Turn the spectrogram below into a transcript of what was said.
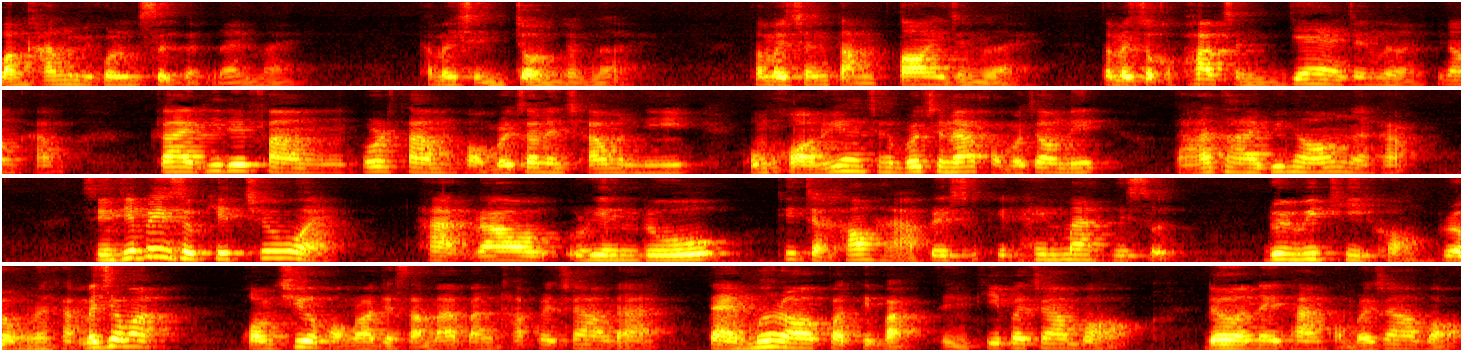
บางครั้งเรามีความรู้สึกแบบนั้นไหมทำไมฉันจนจังเลยทำไมฉันต่ำต้อยจังเลยทำไมสุขภาพฉันแย่จังเลย พี่น้องครับใครที่ได้ฟังพระธรรมของพระเจ้าในเช้าวันนี้ ผมขออนุญาตใช้พระชนะของพระเจ้านี้ท้าทายพี่น้องนะครับ สิ่งที่พระเยซูคริดช่วย หากเราเรียนรู้ที่จะเข้าหาพระเยซูคริดให้มากที่สุด ด้วยวิธีของพระองค์นะครับ ไม่ใช่ว่าความเชื่อของเราจะสามารถบังคับพระเจ้าได้ แต่เมื่อเราปฏิบัติสิ่งที่พระเจ้าบอก เดินในทางของพระเจ้าบอก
